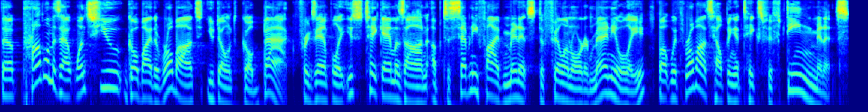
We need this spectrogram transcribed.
The problem is that once you go by the robots, you don't go back. For example, it used to take Amazon up to 75 minutes to fill an order manually, but with robots helping, it takes 15 minutes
